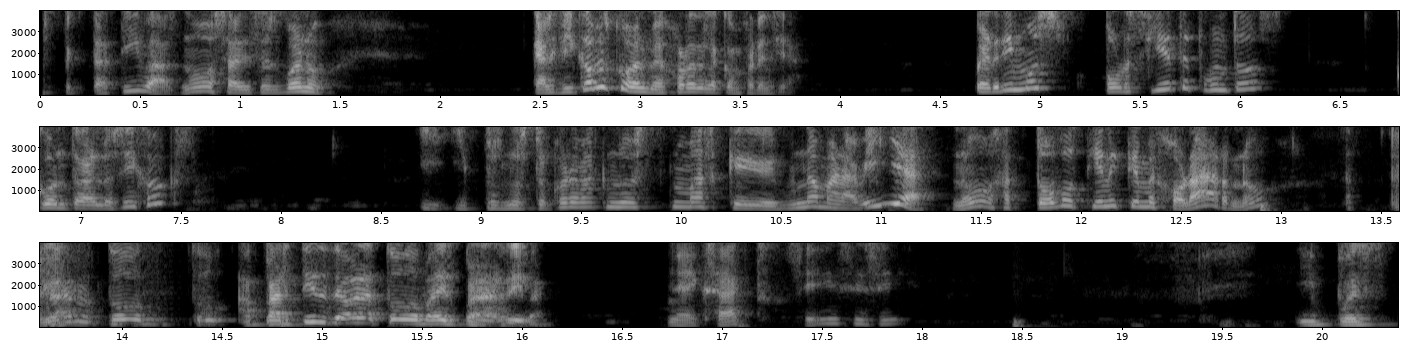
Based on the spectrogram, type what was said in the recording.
expectativas, ¿no? O sea, dices, bueno, calificamos como el mejor de la conferencia. Perdimos por siete puntos contra los Seahawks y, pues nuestro quarterback no es más que una maravilla, ¿no? O sea, todo tiene que mejorar, ¿no? Claro, todo, todo, a partir de ahora todo va a ir para arriba. Exacto, sí, sí, sí. Y pues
